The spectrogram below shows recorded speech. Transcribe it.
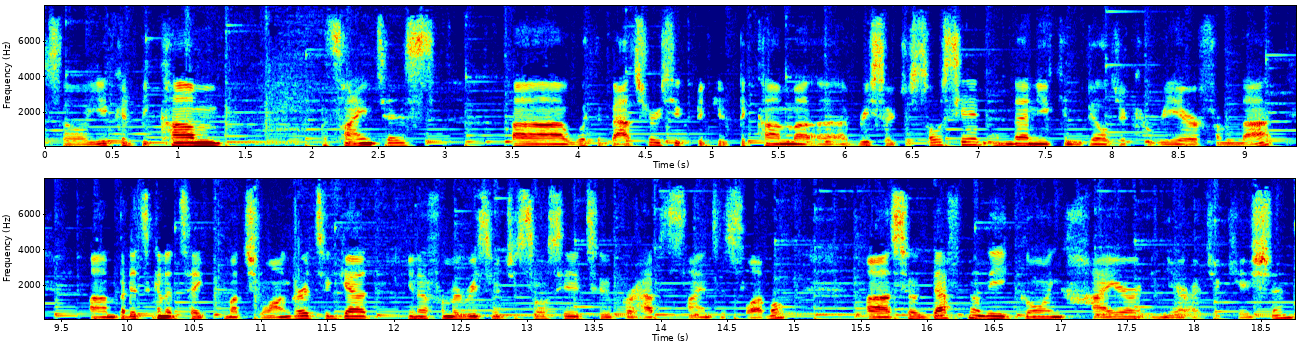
So you could become a scientist uh, with a bachelor's, you could become a, a, research associate, and then you can build your career from that. Um, but it's going to take much longer to get, you know, from a research associate to perhaps a scientist level. Uh, so definitely going higher in your education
